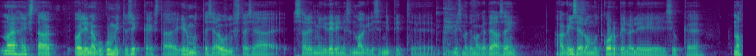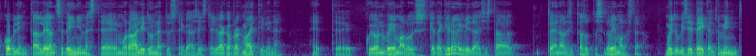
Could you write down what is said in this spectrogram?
nojah, eks ta oli nagu kummitus ikka, eks ta hirmutas ja õudustas ja seal olid mingid erinevad maagilised nipid, mis ma temaga teha sain. aga iseloomult Korbil oli sihuke noh, Goblin, tal ei olnud seda inimeste moraalitunnetust ega sellist, ta oli väga pragmaatiline. et kui on võimalus kedagi röövida, siis ta tõenäoliselt kasutas seda võimalust ära. muidugi see ei peegelda mind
